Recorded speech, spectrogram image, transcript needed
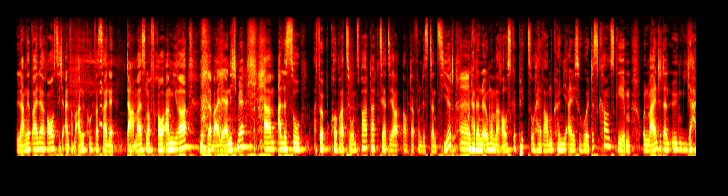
Langeweile heraus, sich einfach mal angeguckt, was seine damals noch Frau Amira, mittlerweile ja nicht mehr, ähm, alles so für Kooperationspartner hat. Sie hat sich auch davon distanziert äh. und hat dann irgendwann mal rausgepickt, so, hey, warum können die eigentlich so hohe Discounts geben? Und meinte dann irgendwie, ja,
